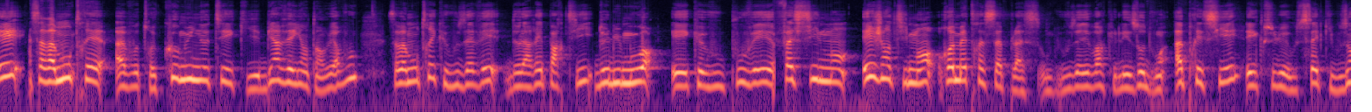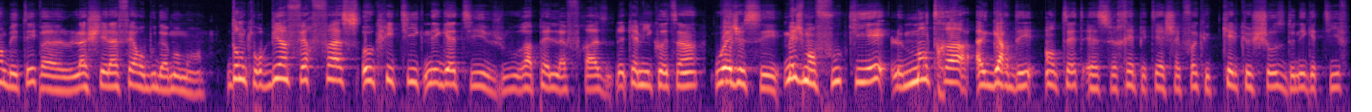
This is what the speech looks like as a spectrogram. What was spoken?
Et ça va montrer à votre communauté qui est bienveillante envers vous, ça va montrer que vous avez de la répartie, de l'humour et que vous pouvez facilement et gentiment remettre à sa place. Donc vous allez voir que les autres vont apprécier et que celui ou celle qui vous embêtait va lâcher l'affaire au bout d'un moment. Donc pour bien faire face aux critiques négatives, je vous rappelle la phrase de Camille Cotin, ouais je sais, mais je m'en fous, qui est le mantra à garder en tête et à se répéter à chaque fois que quelque chose de négatif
